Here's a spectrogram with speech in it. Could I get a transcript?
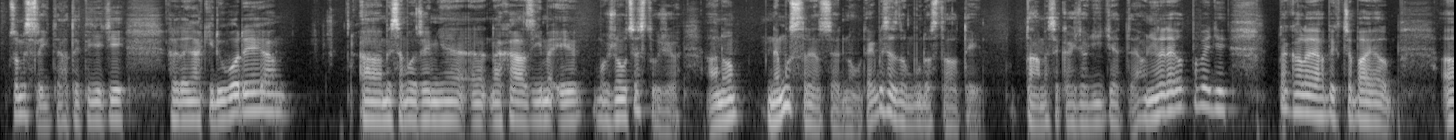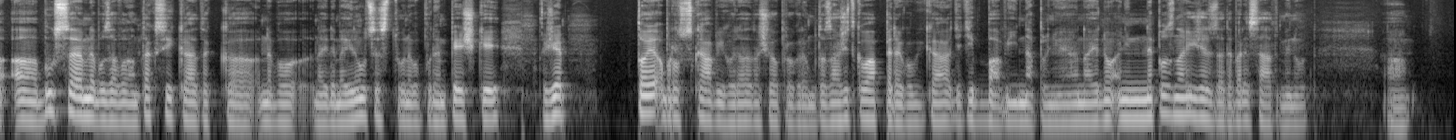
co myslíte? A teď ty děti hledají nějaké důvody a, a my samozřejmě e, nacházíme i možnou cestu. Že? Ano, nemuseli sednout. Jak by se z domu dostal ty? Ptáme se každého dítěte. A oni hledají odpovědi. Tak ale já bych třeba jel a, busem, nebo zavolám taxíka, tak, nebo najdeme jinou cestu, nebo půjdeme pěšky. Takže to je obrovská výhoda našeho programu. Ta zážitková pedagogika děti baví, naplňuje a najednou ani nepoznají, že za 90 minut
